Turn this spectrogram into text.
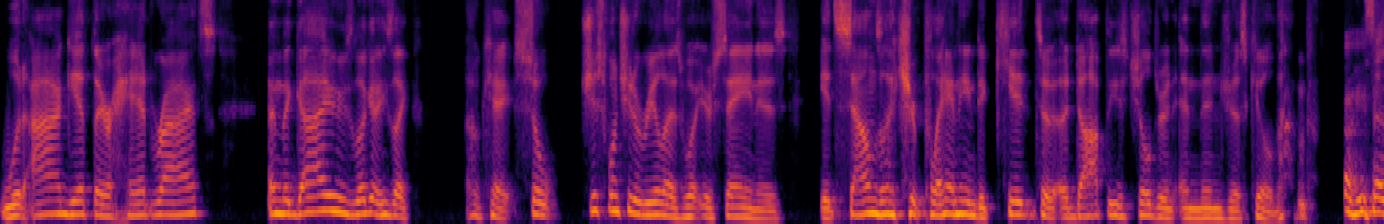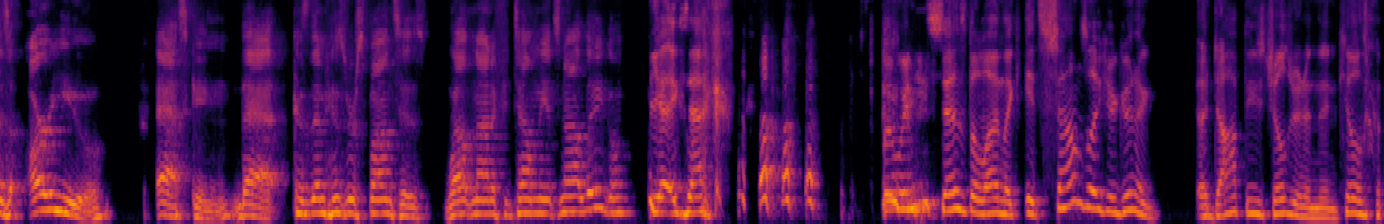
would I get their head rights? And the guy who's looking, he's like, okay, so just want you to realize what you're saying is it sounds like you're planning to kid to adopt these children and then just kill them. Oh, he says, Are you asking that? Because then his response is, Well, not if you tell me it's not legal. yeah, exactly. But when he says the line, like, it sounds like you're gonna adopt these children and then kill them,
